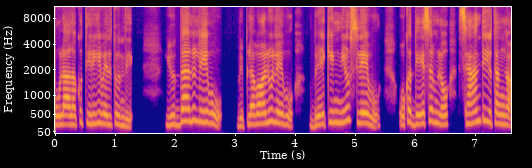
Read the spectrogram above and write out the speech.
మూలాలకు తిరిగి వెళ్తుంది. యుద్ధాలు లేవు విప్లవాలు లేవు బ్రేకింగ్ న్యూస్ లేవు. ఒక దేశంలో శాంతియుతంగా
